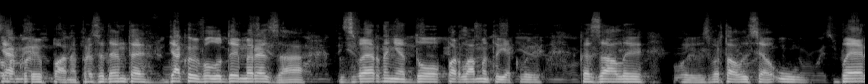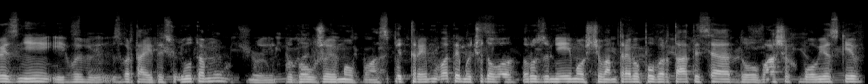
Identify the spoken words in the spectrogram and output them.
Дякую, пане президенте. Дякую, Володимире, за звернення до парламенту. Як ви казали, ви зверталися у березні, і ви звертаєтесь у лютому. Ми продовжуємо вас підтримувати. Ми чудово розуміємо, що вам треба повертатися до ваших обов'язків,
